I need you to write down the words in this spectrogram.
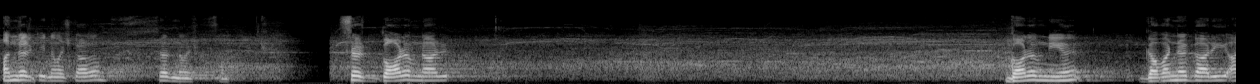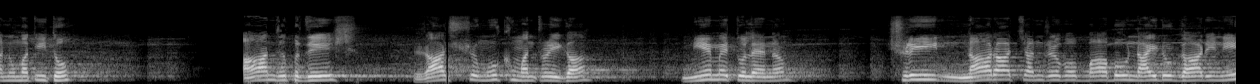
అందరికీ నమస్కారం సార్ నమస్కారం సార్ గౌరవ్ నార్ గౌరవనీయ గవర్నర్ గారి అనుమతితో ఆంధ్రప్రదేశ్ రాష్ట్ర ముఖ్యమంత్రిగా నియమితులైన శ్రీ నారా చంద్రబాబు నాయుడు గారిని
